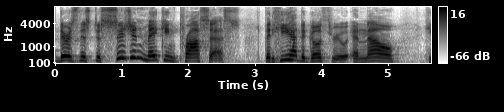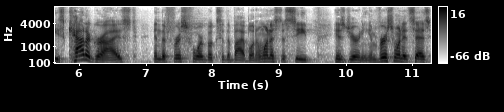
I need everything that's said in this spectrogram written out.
there's this decision making process that he had to go through, and now he's categorized in the first four books of the Bible. And I want us to see his journey. In verse 1, it says,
